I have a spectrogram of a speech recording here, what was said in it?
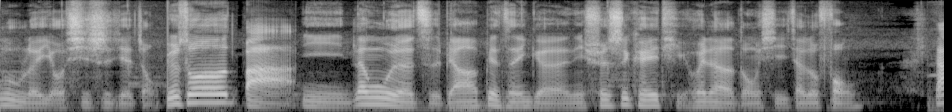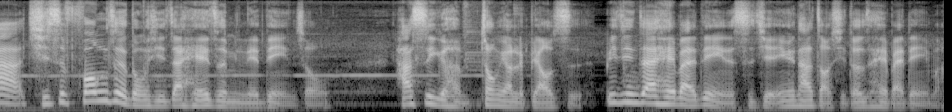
入了游戏世界中。比如说，把你任务的指标变成一个你随时可以体会到的东西，叫做风。那其实风这个东西，在黑泽明的电影中，它是一个很重要的标志。毕竟在黑白电影的世界，因为它早期都是黑白电影嘛，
